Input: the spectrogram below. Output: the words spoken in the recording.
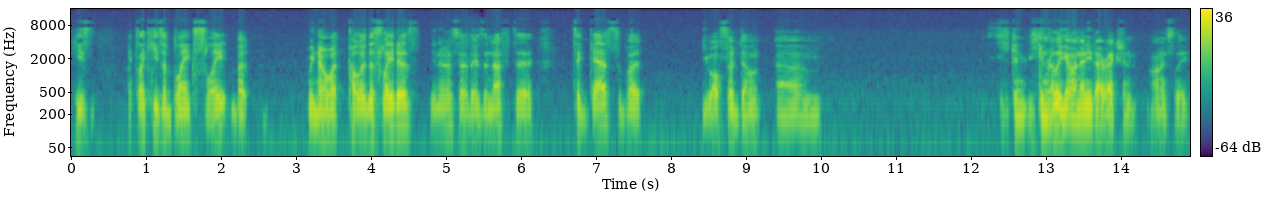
he's it's like he's a blank slate, but we know what color the slate is, you know, so there's enough to to guess, but you also don't um he can he can really go in any direction, honestly.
